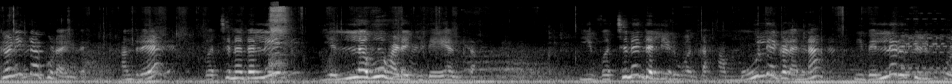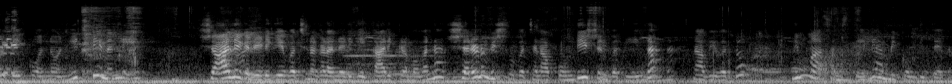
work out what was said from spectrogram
ಗಣಿತ ಕೂಡ ಇದೆ. ಅಂದ್ರೆ ವಚನದಲ್ಲಿ ಎಲ್ಲವೂ ಅಡಗಿದೆ ಅಂತ. ಈ ವಚನದಲ್ಲಿರುವಂತಹ ಮೌಲ್ಯಗಳನ್ನ ನೀವೆಲ್ಲರೂ ತಿಳಿದುಕೊಳ್ಬೇಕು ಅನ್ನೋ ನಿಟ್ಟಿನಲ್ಲಿ ಶಾಲೆಗಳೆಡೆಗೆ, ವಚನಗಳ ನಡಿಗೆ ಕಾರ್ಯಕ್ರಮವನ್ನ ಶರಣು ವಿಶ್ವ ವಚನ ಫೌಂಡೇಶನ್ ವತಿಯಿಂದ ನಾವಿವತ್ತು ನಿಮ್ಮ ಸಂಸ್ಥೆಯಲ್ಲಿ ಹಮ್ಮಿಕೊಂಡಿದ್ದೇವೆ.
